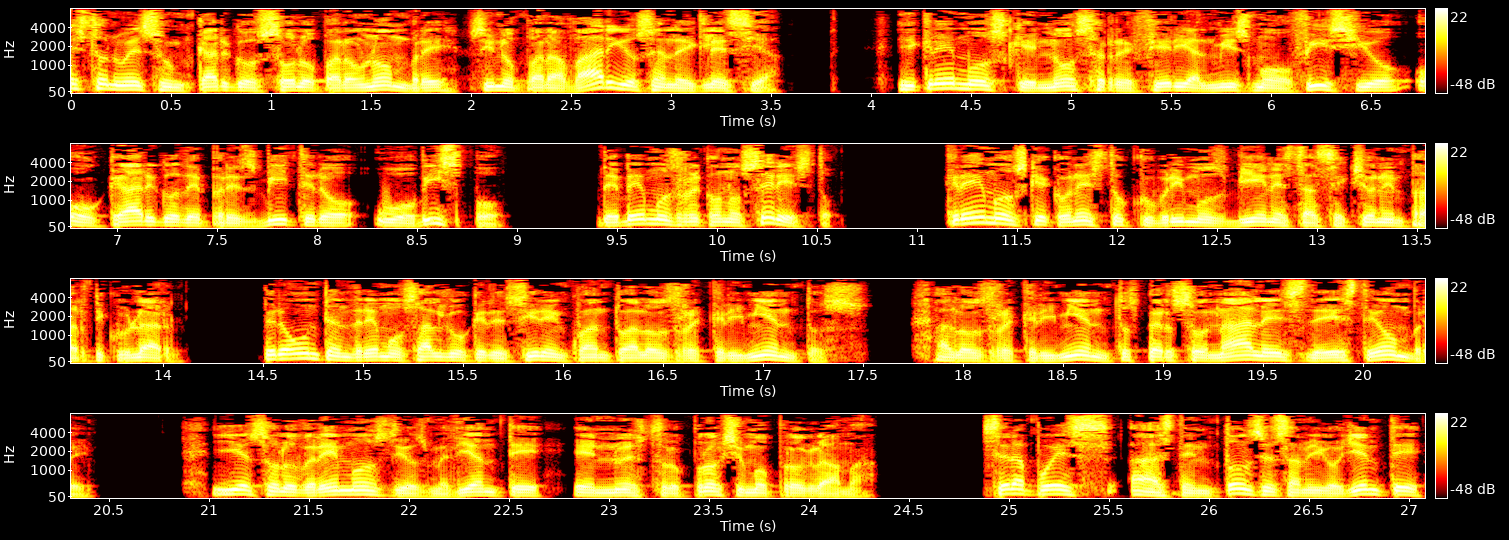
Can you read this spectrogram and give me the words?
esto no es un cargo solo para un hombre, sino para varios en la iglesia. Y creemos que no se refiere al mismo oficio o cargo de presbítero u obispo. Debemos reconocer esto. Creemos que con esto cubrimos bien esta sección en particular, pero aún tendremos algo que decir en cuanto a los requerimientos, a los requerimientos personales de este hombre. Y eso lo veremos, Dios mediante, en nuestro próximo programa. Será pues, hasta entonces, amigo oyente,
